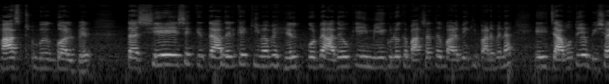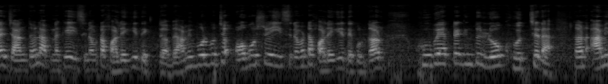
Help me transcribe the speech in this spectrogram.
ফার্স্ট গল্পের তা সে এসে তাদেরকে কীভাবে হেল্প করবে? আদৌ কি এই মেয়েগুলোকে বাঁচাতে পারবে কি পারবে না? এই যাবতীয় বিষয় জানতে হলে আপনাকে এই সিনেমাটা হলে গিয়ে দেখতে হবে। আমি বলব যে অবশ্যই এই সিনেমাটা হলে গিয়ে দেখুন। কারণ খুব একটা কিন্তু লোক হচ্ছে না। কারণ আমি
